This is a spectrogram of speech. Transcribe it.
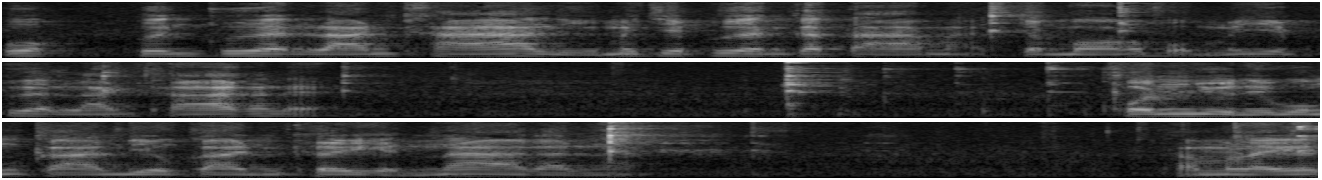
พวกเพื่อนๆร้านค้า หรือไม่ใช่เพื่อนก็ตามอะจะมองว่าผมไม่ใช่เพื่อนร้านค้าก็ได้คนอยู่ในวงการเดียวกันเคยเห็นหน้ากันนะทำอะไรก็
